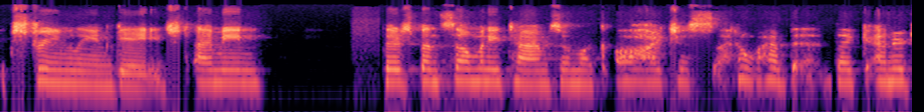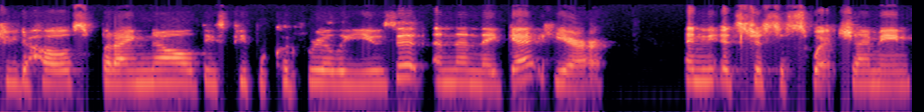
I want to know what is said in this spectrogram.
extremely engaged. I mean, there's been so many times I'm like, oh, I just I don't have the like energy to host, but I know these people could really use it. And then they get here and it's just a switch. I mean,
